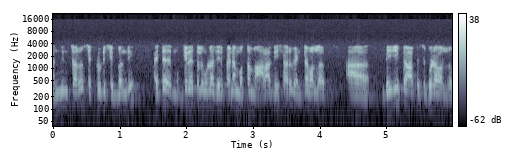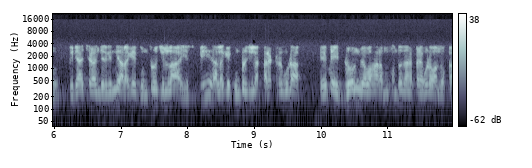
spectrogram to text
అందించారు సెక్యూరిటీ సిబ్బంది. అయితే ముఖ్య నేతలు కూడా దీనిపైన మొత్తం ఆరా తీశారు. వెంటనే వాళ్ళు డీజీపీ ఆఫీస్ కూడా వాళ్ళు ఫిర్యాదు చేయడం జరిగింది. అలాగే గుంటూరు జిల్లా ఎస్పీ అలాగే గుంటూరు జిల్లా కలెక్టర్ కూడా ఏదైతే ఈ డ్రోన్ వ్యవహారం ఉందో దానిపైన కూడా వాళ్ళు ఒక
